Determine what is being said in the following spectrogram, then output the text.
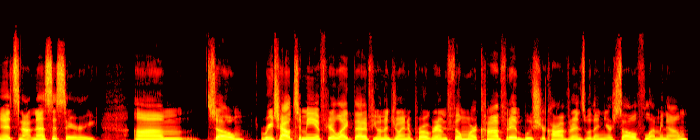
and it's not necessary. Um, so reach out to me if you're like that. If you want to join a program, feel more confident, boost your confidence within yourself, let me know.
